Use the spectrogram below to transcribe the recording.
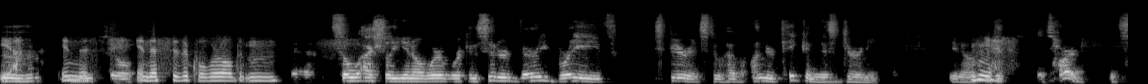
yeah mm-hmm. in this so, in this physical world mm. yeah. so actually you know we're we're considered very brave spirits to have undertaken this journey you know it's hard it's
